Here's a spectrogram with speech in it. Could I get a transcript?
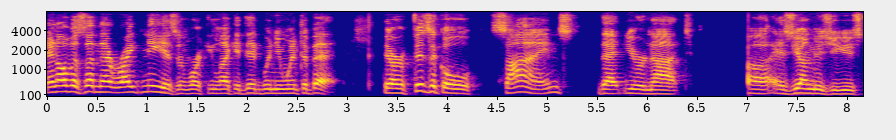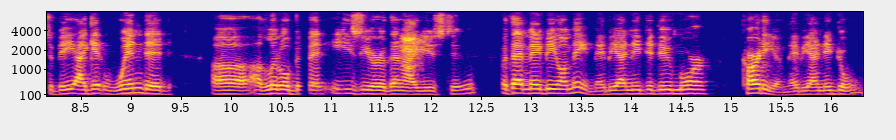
and all of a sudden that right knee isn't working like it did when you went to bed. There are physical signs that you're not uh, as young as you used to be. I get winded uh, a little bit easier than I used to, but that may be on me. Maybe I need to do more cardio. Maybe I need to,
